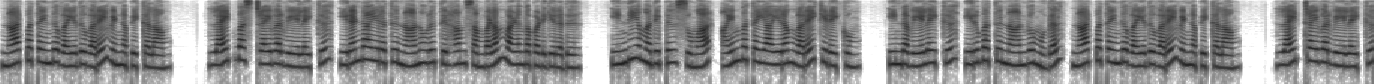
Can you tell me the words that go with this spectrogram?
நாற்பத்தைந்து வயது வரை விண்ணப்பிக்கலாம். லைட் பஸ் டிரைவர் வேலைக்கு இரண்டாயிரத்து நானூறு திர்ஹம் சம்பளம் வழங்கப்படுகிறது. இந்திய மதிப்பில் சுமார் ஐம்பத்தையாயிரம் வரை கிடைக்கும். இந்த வேலைக்கு இருபத்து நான்கு முதல் நாற்பத்தைந்து வயது வரை விண்ணப்பிக்கலாம். லைட் டிரைவர் வேலைக்கு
